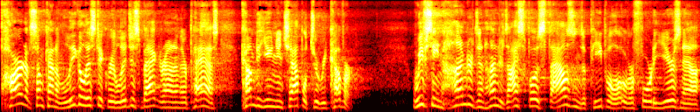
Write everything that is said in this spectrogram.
part of some kind of legalistic religious background in their past come to Union Chapel to recover. We've seen hundreds and hundreds, I suppose thousands of people over 40 years now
